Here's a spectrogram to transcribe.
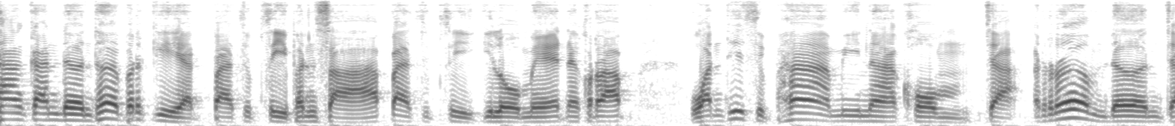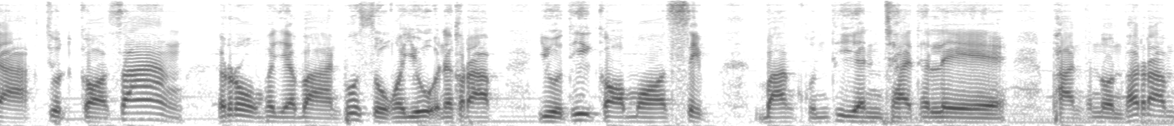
ทางการเดินเทิดพระเกียรติ 84 พรรษา 84 กิโลเมตรนะครับ วันที่ 15 มีนาคมจะเริ่มเดินจากจุดก่อสร้างโรงพยาบาลผู้สูงอายุนะครับ อยู่ที่กม 10 บางขุนเทียนชายทะเล ผ่านถนนพระราม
